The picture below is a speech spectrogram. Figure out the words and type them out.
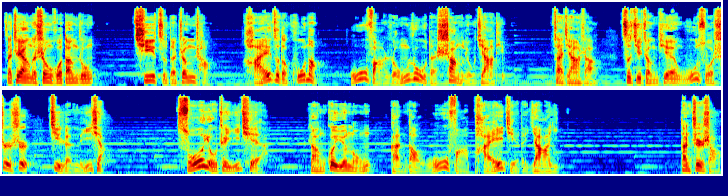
在这样的生活当中，妻子的争吵、孩子的哭闹、无法融入的上流家庭，再加上自己整天无所事事、寄人篱下，所有这一切啊，让桂云龙感到无法排解的压抑。但至少。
